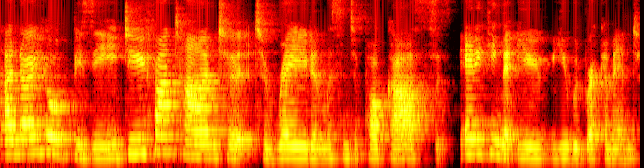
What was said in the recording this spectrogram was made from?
I know you're busy. Do you find time to to read and listen to podcasts? Anything that you you would recommend?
